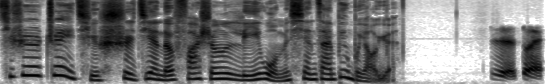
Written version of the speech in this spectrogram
其实这起事件的发生离我们现在并不遥远。是对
